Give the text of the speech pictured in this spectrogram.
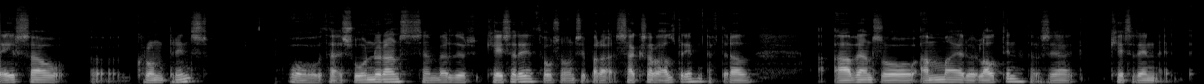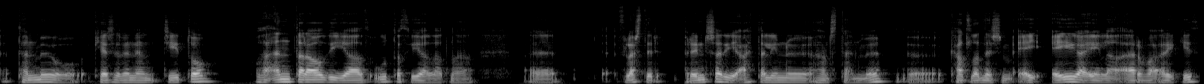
deyr sá uh, krónprins og það er sonur hans sem verður keisari þó svo hann sé bara 6 ára aldri eftir að afi hans og amma eru látin þar að segja keisarin Tenmu og keisarinn Jito og það endar á því að út af því að atna, eh, flestir prinsar í ættalínu hans Tenmu eh, kallarnir sem eiga eiginlega erfa ríkið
